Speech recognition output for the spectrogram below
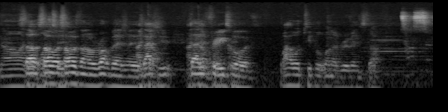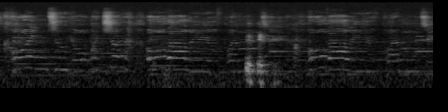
No, I So, don't so want to. someone's done a rock version. It's I don't. actually I actually pretty want cool. Why would people want to ruin stuff? Toss a coin to your witcher, valley of plenty, valley of plenty.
